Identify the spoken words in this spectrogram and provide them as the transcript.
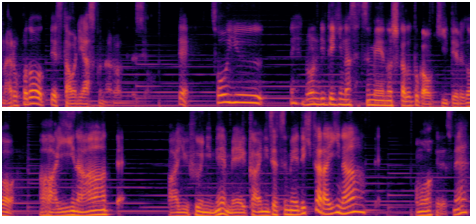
なるほどって伝わりやすくなるわけですよ。で、そういう、ね、論理的な説明の仕方とかを聞いてると、ああ、いいなーって、ああいうふうにね、明快に説明できたらいいなーって思うわけですね。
